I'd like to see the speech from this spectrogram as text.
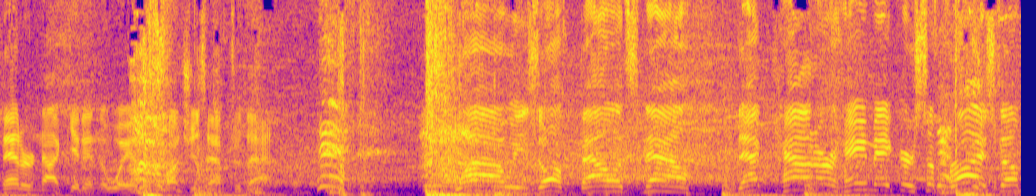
better not get in the way of the punches after that. Wow, he's off balance now. That counter haymaker surprised him.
